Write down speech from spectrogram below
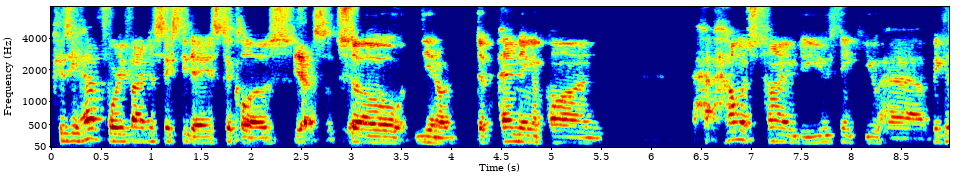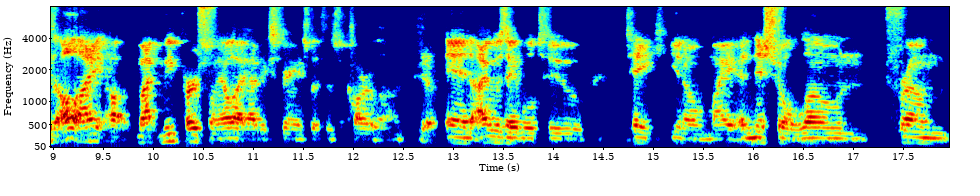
because you have 45 to 60 days to close. yes, So, you know, depending upon how much time do you think you have? Because all I, uh, my, me personally, all I have experience with is a car loan. Yeah. And I was able to take, you know, my initial loan from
